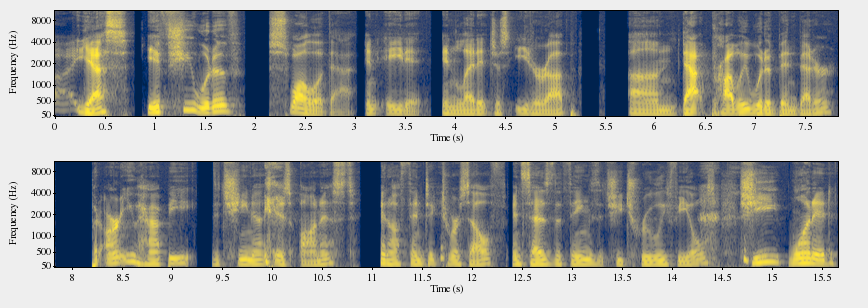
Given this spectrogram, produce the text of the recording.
uh, yes, if she would have swallowed that and ate it and let it just eat her up, um that probably would have been better. But aren't you happy that Scheana is honest and authentic to herself and says the things that she truly feels? She wanted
